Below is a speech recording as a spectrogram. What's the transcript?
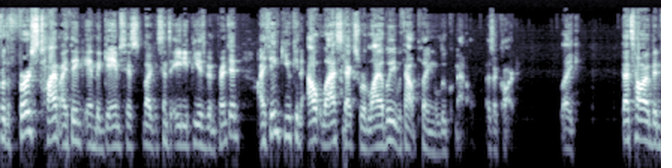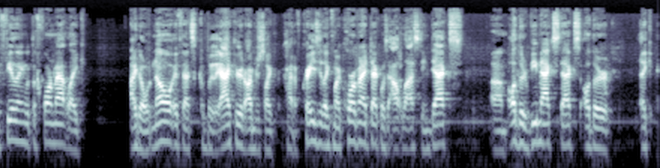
For the first time, I think in the game's his, like since ADP has been printed, I think you can outlast decks reliably without playing LucMetal as a card. Like that's how I've been feeling with the format. Like I don't know if that's completely accurate. I'm just like kind of crazy. Like my Corviknight deck was outlasting decks, um, other VMAX decks, other like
